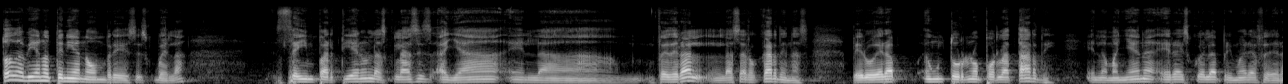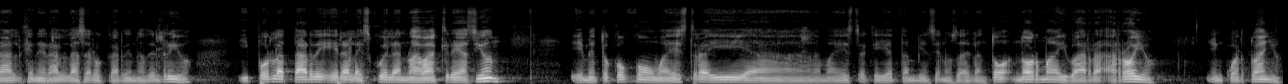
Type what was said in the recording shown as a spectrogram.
todavía no tenía nombre esa escuela, se impartieron las clases allá en la Federal, Lázaro Cárdenas, pero era un turno por la tarde. En la mañana era Escuela Primaria Federal General Lázaro Cárdenas del Río y por la tarde era la Escuela Nueva Creación. Y me tocó como maestra ahí a la maestra que ya también se nos adelantó, Norma Ibarra Arroyo, en cuarto año.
